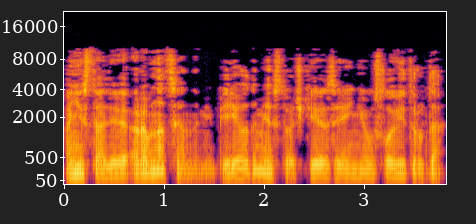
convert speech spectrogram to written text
Они стали равноценными периодами с точки зрения условий труда.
